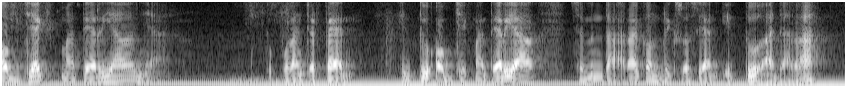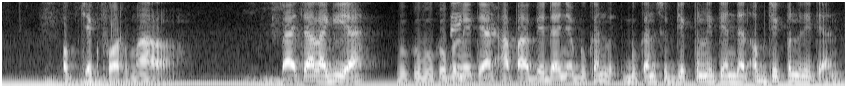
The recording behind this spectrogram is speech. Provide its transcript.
objek materialnya. Kumpulan cerpen itu objek material, sementara konflik sosial itu adalah objek formal. Baca lagi ya buku-buku penelitian apa bedanya bukan bukan subjek penelitian dan objek penelitian.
